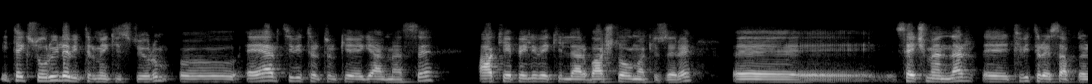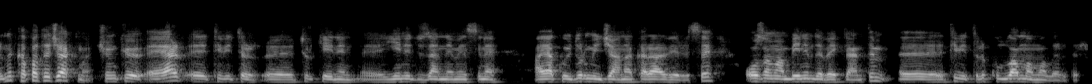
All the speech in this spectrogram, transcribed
Bir tek soruyla bitirmek istiyorum. Ee, eğer Twitter Türkiye'ye gelmezse AKP'li vekiller başta olmak üzere e, seçmenler e, Twitter hesaplarını kapatacak mı? Çünkü eğer e, Twitter Türkiye'nin yeni düzenlemesine ayak uydurmayacağına karar verirse o zaman benim de beklentim Twitter'ı kullanmamalarıdır.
